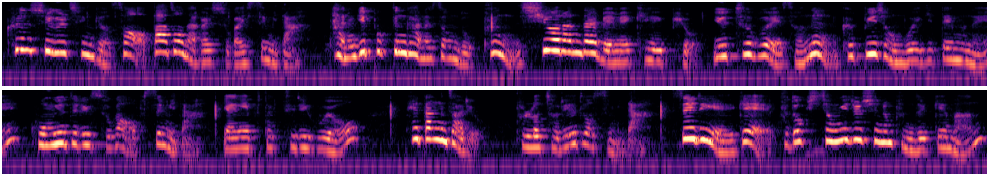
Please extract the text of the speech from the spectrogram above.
큰 수익을 챙겨서 빠져나갈 수가 있습니다. 단기 폭등 가능성 높은 10월 한 달 매매 계획표 유튜브에서는 극비 정보이기 때문에 공유 드릴 수가 없습니다. 양해 부탁드리고요. 해당 자료 불러 처리해두었습니다. 세리에게 구독 시청해주시는 분들께만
